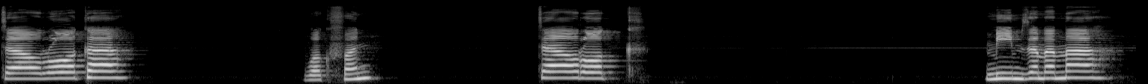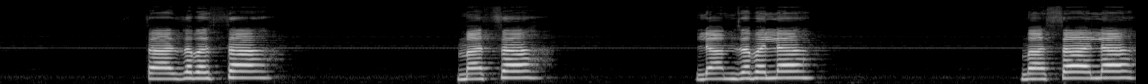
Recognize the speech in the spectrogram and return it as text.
تاروكا وقفا. تارك ميم زمما ثا زبثا مثا لام زبلا مثالا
